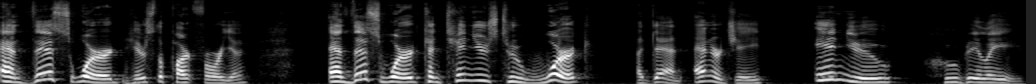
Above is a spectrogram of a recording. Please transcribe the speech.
And this Word, here's the part for you, and this Word continues to work, again, energy, in you who believe.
